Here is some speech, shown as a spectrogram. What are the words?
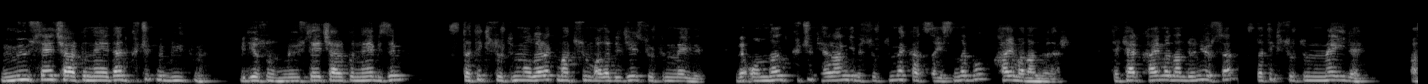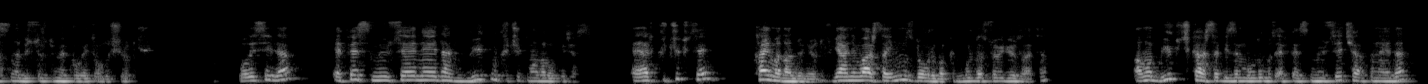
mü s çarpı n'den küçük mü büyük mü? Biliyorsunuz mü s çarpı n bizim statik sürtünme olarak maksimum alabileceği sürtünmeydi. Ve ondan küçük herhangi bir sürtünme katsayısında bu kaymadan döner. Teker kaymadan dönüyorsa statik sürtünme ile aslında bir sürtünme kuvveti oluşuyordur. Dolayısıyla Efes mü s n'den büyük mü küçük mü ona bakacağız. Eğer küçükse kaymadan dönüyordur. Yani varsayımımız doğru bakın. Burada söylüyor zaten. Ama büyük çıkarsa bizim bulduğumuz Fs mü s çarpı n'den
